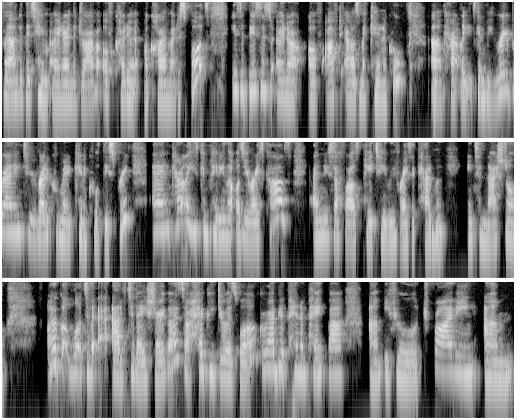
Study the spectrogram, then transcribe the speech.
founder, the team owner, and the driver of Cody Mackay Motorsports. He's a business owner of After Hours Mechanical. Um, currently, it's going to be rebranding to Radical Mechanical this spring. And currently, he's competing in the Aussie Race Cars and New South Wales PT with Race Academy International. I got lots of out of today's show, guys. So I hope you do as well. Grab your pen and paper. Um, if you're driving, um,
